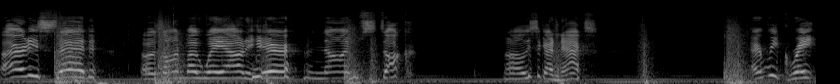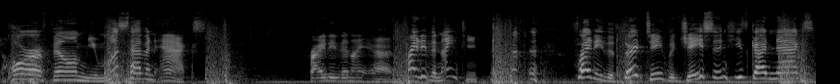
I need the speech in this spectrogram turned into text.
I already said, I was on my way out of here, and now I'm stuck. at least I got an axe. Every great horror film, you must have an axe. Friday the night, uh, Friday the 19th. Friday the 13th with Jason, he's got an axe.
